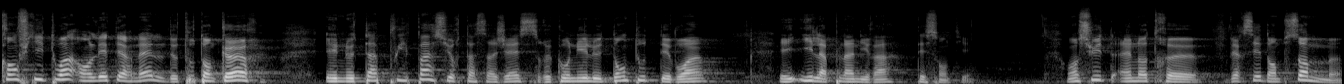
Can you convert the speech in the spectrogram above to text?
Confie-toi en l'Éternel de tout ton cœur et ne t'appuie pas sur ta sagesse, reconnais-le dans toutes tes voies et il aplanira tes sentiers. Ensuite, un autre verset dans Psaume,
